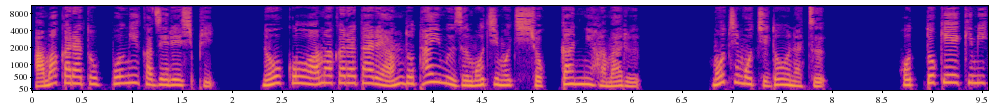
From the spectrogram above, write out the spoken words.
甘辛トッポギ風レシピ。濃厚甘辛タレタイムズもちもち食感にはまる。もちもちドーナツ。ホットケーキミッ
